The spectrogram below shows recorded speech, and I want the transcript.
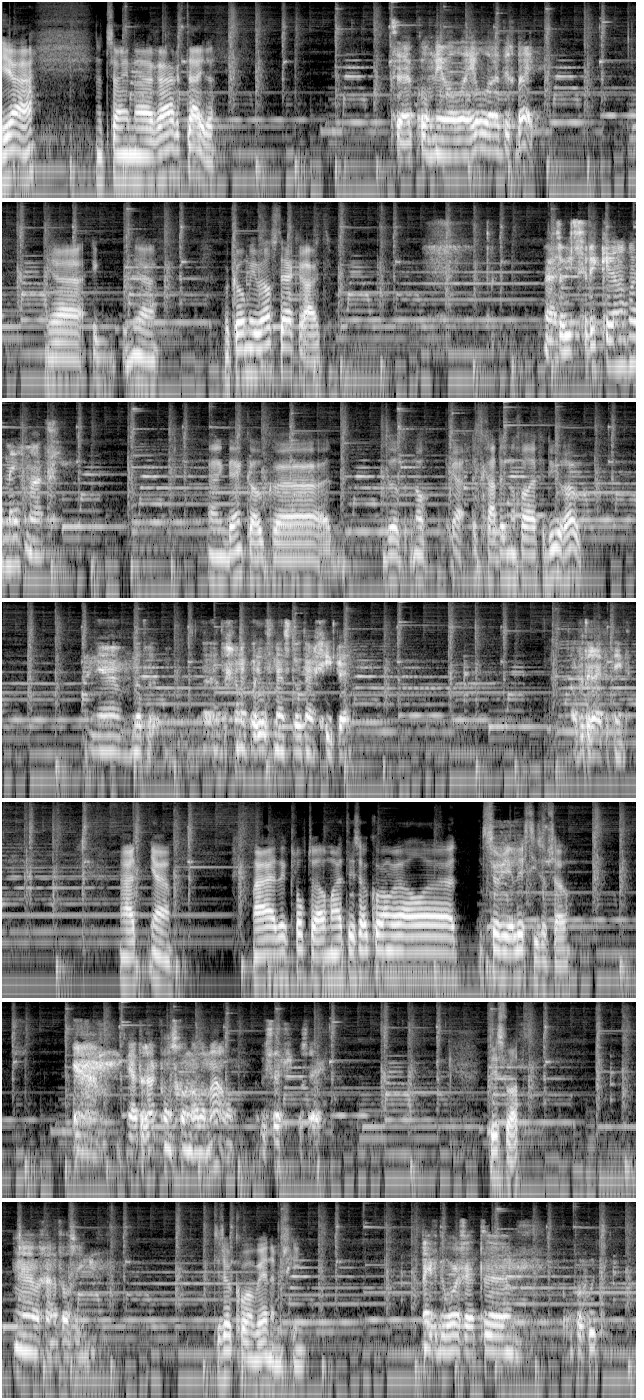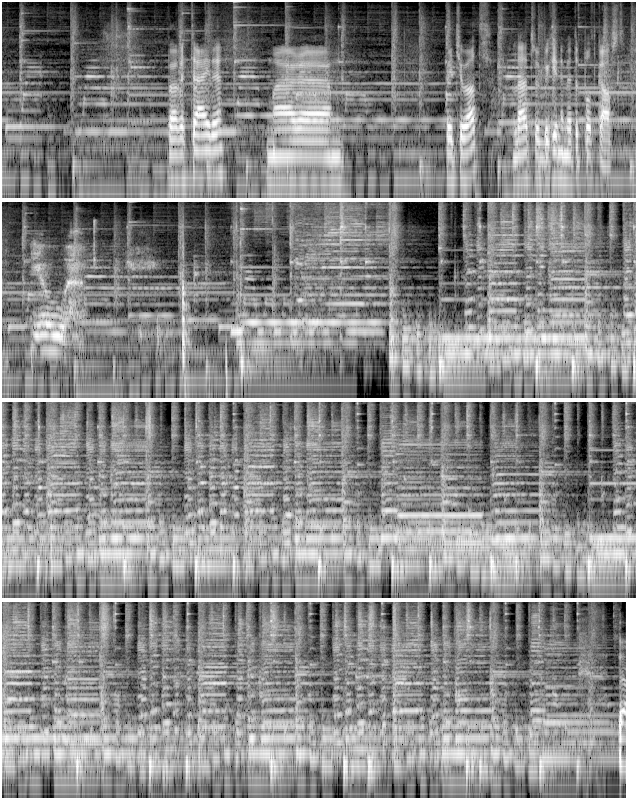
ja, het zijn eh, rare tijden. Het eh, komt nu al heel eh, dichtbij. Ja, ik, ja, we komen hier wel sterker uit. Nou, zoiets heb ik nog nooit meegemaakt. En ik denk ook dat het nog, ja, het gaat ook nog wel even duren ook. Ja, dat er gaan ook wel heel veel mensen dood aan griep, hè. Overdrijf het niet. Maar ja, maar dat klopt wel, maar het is ook gewoon wel eh, surrealistisch of zo. Ja, ja, het raakt ons gewoon allemaal. Dat besef je pas echt. Het is wat. Ja, we gaan het wel zien. Het is ook gewoon wennen misschien. Even doorzetten. eh, komt wel goed. Barre tijden. Maar ehm, weet je wat? Laten we beginnen met de podcast. Yo.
